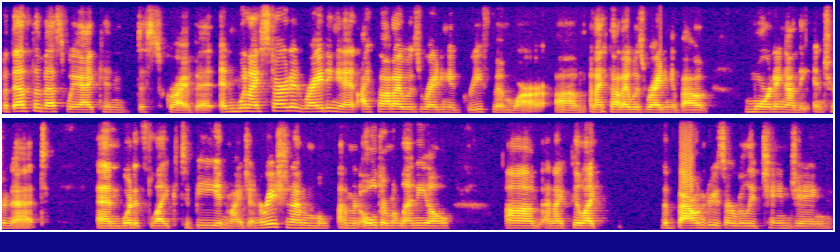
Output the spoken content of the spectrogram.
but that's the best way i can describe it. And when i started writing it i thought i was writing a grief memoir. Um, and i thought i was writing about mourning on the internet and what it's like to be in my generation. I'm, a, I'm an older millennial. Um, and i feel like the boundaries are really changing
